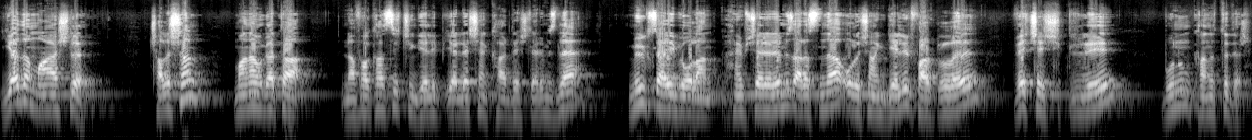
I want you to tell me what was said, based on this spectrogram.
ya da maaşlı çalışan Manavgat'a nafakası için gelip yerleşen kardeşlerimizle mülk sahibi olan hemşehrilerimiz arasında oluşan gelir farklılığı ve çeşitliliği bunun kanıtıdır.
